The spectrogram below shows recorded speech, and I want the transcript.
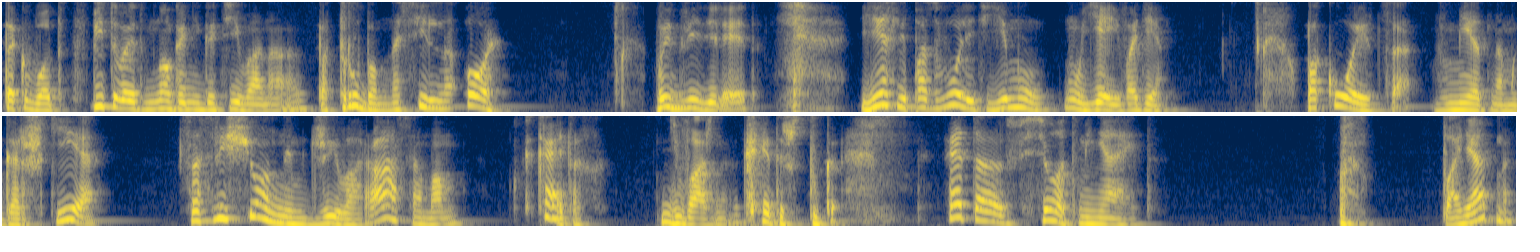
Так вот, впитывает много негатива она по трубам насильно. Ой, вы видели это. Если позволить ему, ну, ей, воде, покоиться в медном горшке с освященным дживарасамом, какая-то, неважно, какая-то штука, это все отменяет. Понятно?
